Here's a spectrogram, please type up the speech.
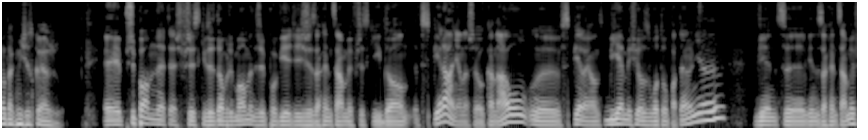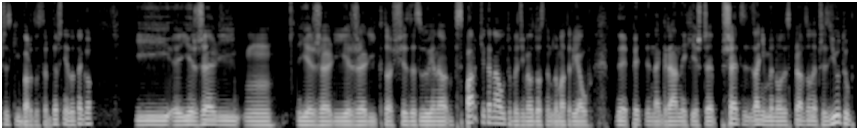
No tak mi się skojarzyło. E, przypomnę też wszystkim, że dobry moment, żeby powiedzieć, że zachęcamy wszystkich do wspierania naszego kanału. E, wspierając, bijemy się o złotą patelnię, więc, e, więc zachęcamy wszystkich bardzo serdecznie do tego. I jeżeli, mm, jeżeli, jeżeli ktoś się zdecyduje na wsparcie kanału, to będzie miał dostęp do materiałów pyty nagranych jeszcze przed, zanim będą one sprawdzone przez YouTube,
